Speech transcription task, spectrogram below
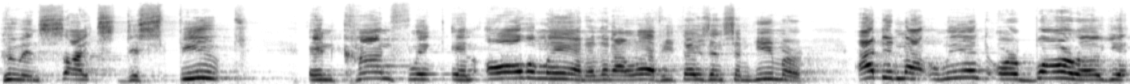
who incites dispute and conflict in all the land. And then I love, he throws in some humor. I did not lend or borrow, yet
